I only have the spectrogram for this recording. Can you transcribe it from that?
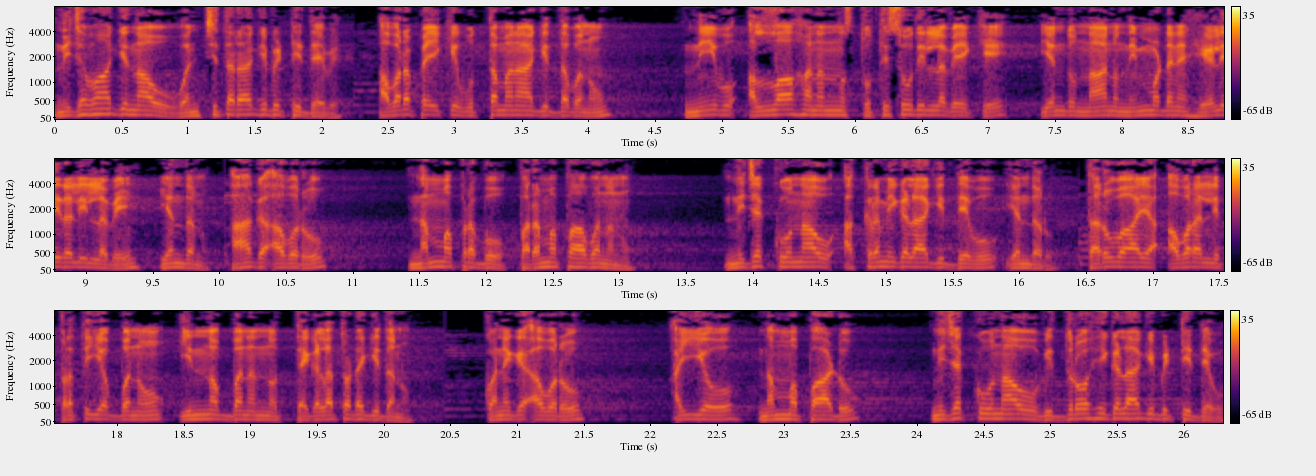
ನಿಜವಾಗಿ ನಾವು ವಂಚಿತರಾಗಿ ಬಿಟ್ಟಿದ್ದೇವೆ ಅವರ ಪೈಕಿ ಉತ್ತಮನಾಗಿದ್ದವನು ನೀವು ಅಲ್ಲಾಹನನ್ನು ಸ್ತುತಿಸುವುದಿಲ್ಲವೇಕೆ ಎಂದು ನಾನು ನಿಮ್ಮೊಡನೆ ಹೇಳಿರಲಿಲ್ಲವೇ ಎಂದನು. ಆಗ ಅವರು, ನಮ್ಮ ಪ್ರಭು ಪರಮಪಾವನನು, ನಿಜಕ್ಕೂ ನಾವು ಅಕ್ರಮಿಗಳಾಗಿದ್ದೆವು ಎಂದರು. ತರುವಾಯ ಅವರಲ್ಲಿ ಪ್ರತಿಯೊಬ್ಬನೂ ಇನ್ನೊಬ್ಬನನ್ನು ತೆಗಳತೊಡಗಿದನು. ಕೊನೆಗೆ ಅವರು, ಅಯ್ಯೋ, ನಮ್ಮ ಪಾಡು, ನಿಜಕ್ಕೂ ನಾವು ವಿದ್ರೋಹಿಗಳಾಗಿ ಬಿಟ್ಟಿದ್ದೆವು.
